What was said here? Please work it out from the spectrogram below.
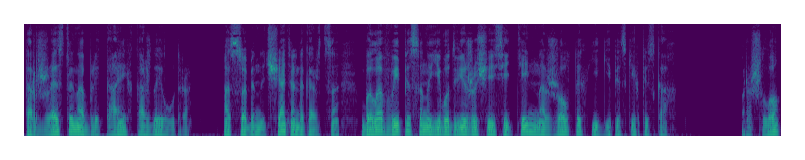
торжественно облетая их каждое утро. Особенно тщательно, кажется, была выписана его движущаяся тень на желтых египетских песках. Прошло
